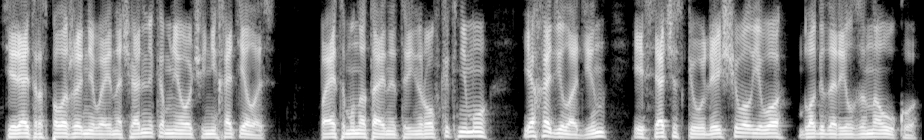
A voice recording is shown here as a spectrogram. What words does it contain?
Терять расположение военачальника мне очень не хотелось, поэтому на тайной тренировке к нему я ходил один и всячески улещивал его, благодарил за науку.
